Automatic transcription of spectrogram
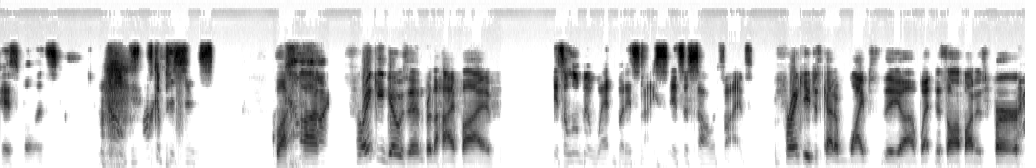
piss bullets. No, Glaucopus's. Glock. Come Uh, on. Frankie goes in for the high five. It's a little bit wet, but it's nice. It's a solid five. Frankie just kind of wipes the uh, wetness off on his fur.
